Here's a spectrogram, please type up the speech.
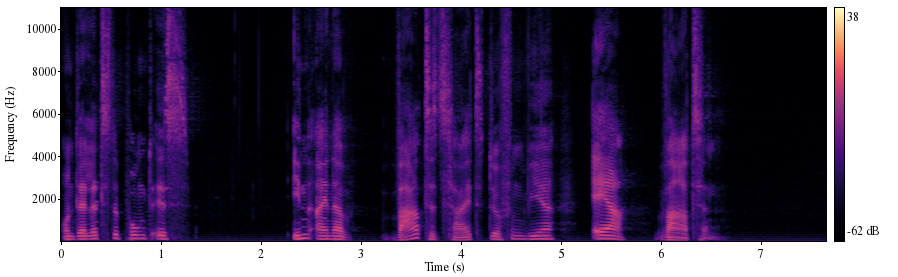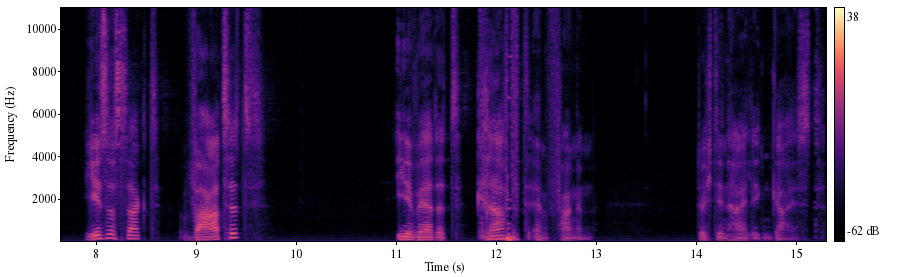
Und der letzte Punkt ist, in einer Wartezeit dürfen wir erwarten. Jesus sagt, wartet, ihr werdet Kraft empfangen durch den Heiligen Geist.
